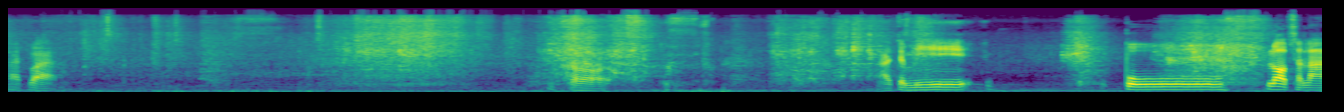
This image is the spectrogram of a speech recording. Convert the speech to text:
คาดว่าก็อาจจะมีปูรอบสลา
